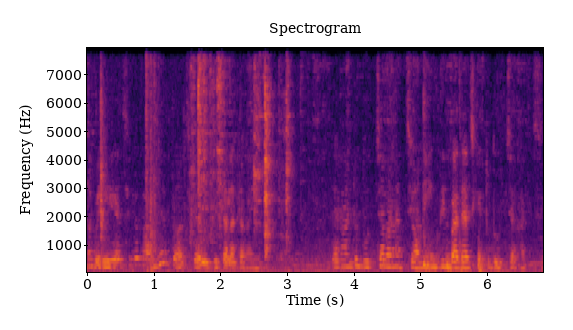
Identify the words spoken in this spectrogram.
না, বেরিয়ে গেছিল কাজে, তো আজকে এসি চালাতে হয়নি। এখন একটু দুধ চা বানাচ্ছি অনেক দিন বাদে আজকে একটু দুধ চা খাচ্ছি।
